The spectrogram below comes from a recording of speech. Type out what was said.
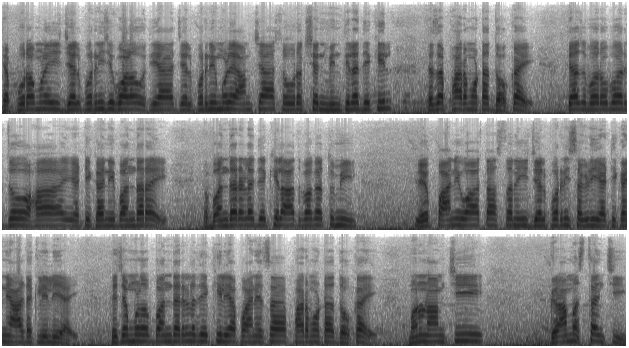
या पुरामुळे ही जलपर्णी जी गोळा होती या जलपर्णीमुळे आमच्या संरक्षण भिंतीला देखील त्याचा फार मोठा धोका आहे. त्याचबरोबर जो हा या ठिकाणी बंधारा आहे बंधाऱ्याला देखील आज बघा तुम्ही हे पाणी वाहत असताना ही जलपर्णी सगळी या ठिकाणी अडकलेली आहे. त्याच्यामुळं बंधाऱ्याला देखील या पाण्याचा फार मोठा धोका आहे. म्हणून आमची ग्रामस्थांची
